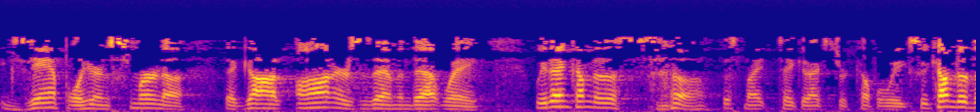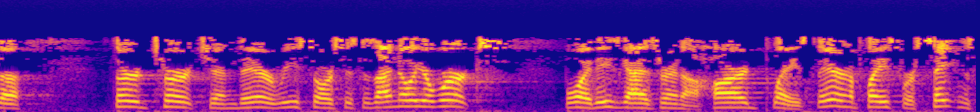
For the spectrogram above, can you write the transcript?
example here in Smyrna that God honors them in that way. We then come to this, oh, this might take an extra couple weeks. We come to the third church and their resources says, I know your works. Boy, these guys are in a hard place. They're in a place where Satan's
